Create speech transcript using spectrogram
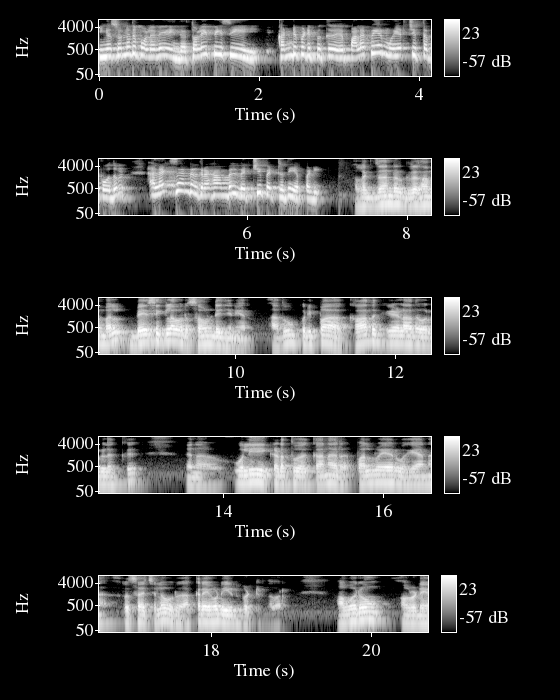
நீங்க சொன்னது போலவே இந்த தொலைபேசி கண்டுபிடிப்புக்கு பல பேர் முயற்சித்த போதும் அலெக்சாண்டர் கிரஹாம்பெல் வெற்றி பெற்றது எப்படி? அலெக்சாண்டர் கிரஹாம்பல் பேசிக்கலாக ஒரு சவுண்ட் இன்ஜினியர் அதுவும் குறிப்பாக காது கேளாதவர்களுக்கு என்ன ஒலியை கடத்துவதற்கான பல்வேறு வகையான ரிசர்ச்சில் ஒரு அக்கறையோடு ஈடுபட்டிருந்தவர். அவரும் அவருடைய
